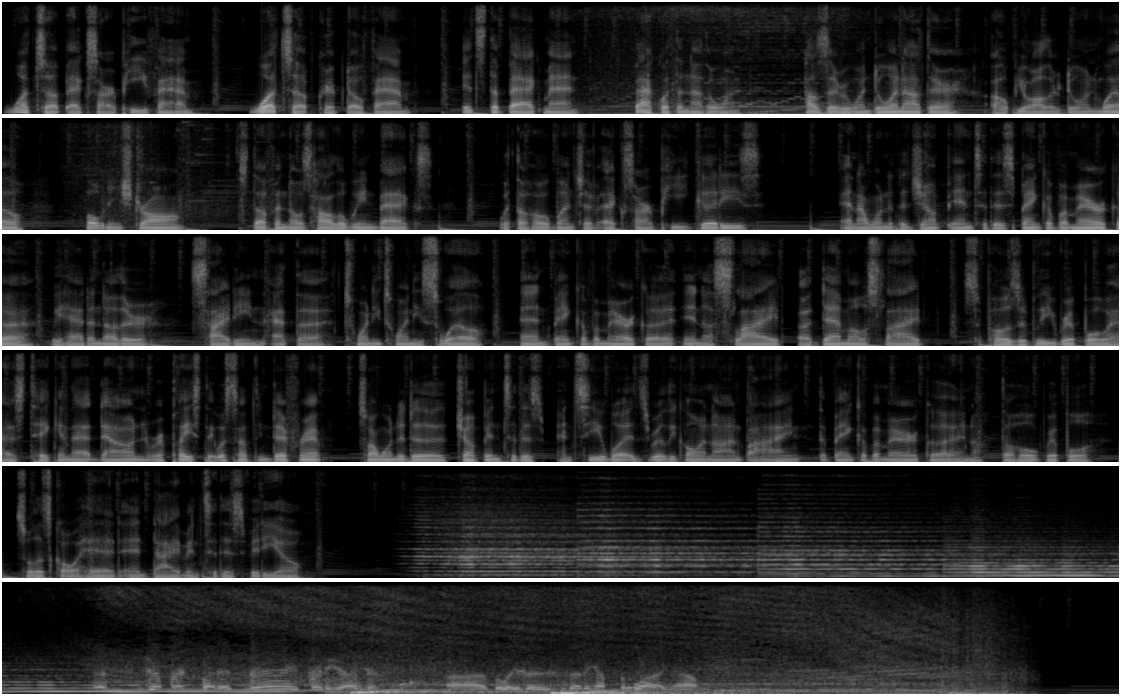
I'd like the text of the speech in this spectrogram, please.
What's up, XRP fam? What's up, crypto fam? It's the Bagman, back with another one. How's everyone doing out there? I hope you all are doing well, holding strong, stuffing those Halloween bags with a whole bunch of XRP goodies. And I wanted to jump into this Bank of America. We had another sighting at the 2020 swell, and Bank of America in a slide, a demo slide. Supposedly, Ripple has taken that down and replaced it with something different. So I wanted to jump into this and see what is really going on behind the Bank of America and the whole Ripple. So let's go ahead and dive into this video. It's different, but it's very pretty out here. Uh, I believe they're setting up the flag now.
